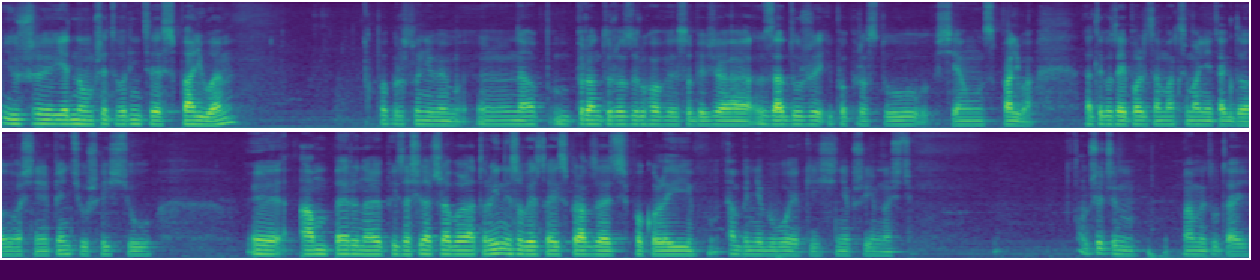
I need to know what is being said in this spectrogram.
już y, jedną przetwornicę spaliłem. Po prostu nie wiem, y, na prąd rozruchowy sobie wzięła za duży i po prostu się spaliła. Dlatego tutaj polecam maksymalnie tak do właśnie 5-6 amper. Najlepiej zasilacz laboratoryjny sobie tutaj sprawdzać po kolei, aby nie było jakichś nieprzyjemności. Przy czym mamy tutaj y,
